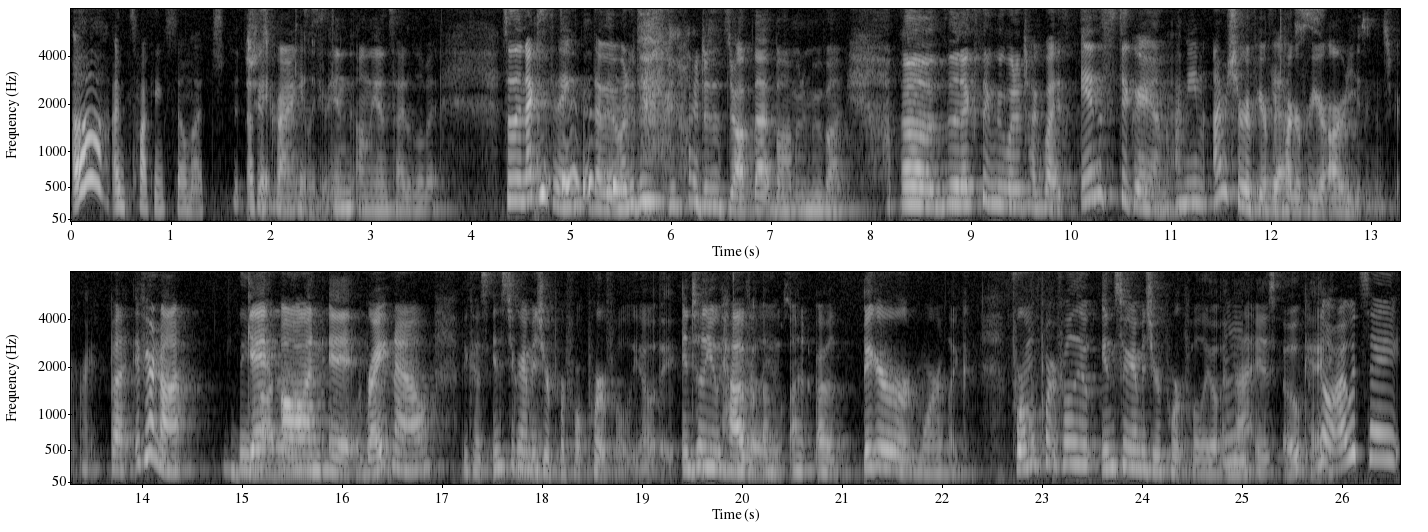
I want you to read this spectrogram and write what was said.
oh, I'm talking so much. She's Okay, crying Katelyn, in, on the inside a little bit. So the next thing that we wanted to, I just dropped that bomb and move on. Um, the next thing we want to talk about is Instagram. I mean, I'm sure if you're a Yes. photographer, you're already using Instagram, right? But if you're not, The get on it right now because Instagram is your porf- portfolio. Until you have really is. a, a bigger or more like formal portfolio, Instagram is your portfolio, and Mm. that is okay. No, I would say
